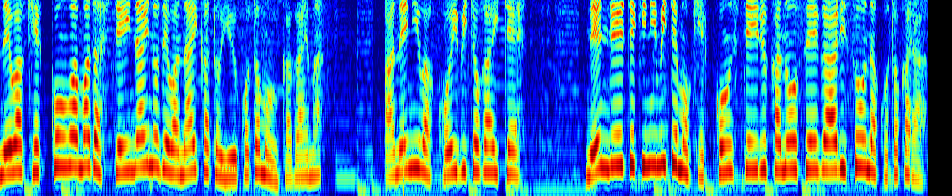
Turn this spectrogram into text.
姉は結婚はまだしていないのではないかということも伺えます。姉には恋人がいて年齢的に見ても結婚している可能性がありそうなことから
